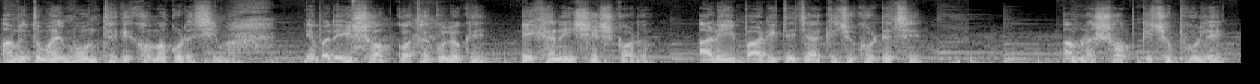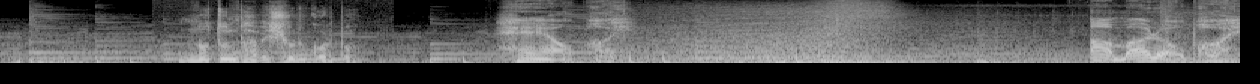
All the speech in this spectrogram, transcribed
আমি তোমায় মন থেকে ক্ষমা করেছি মা। এবার এই সব কথাগুলোকে এখানেই শেষ করো। আর এই বাড়িতে যা কিছু ঘটেছে আমরা সব কিছু ভুলে নতুনভাবে শুরু করব। হ্যাঁ অভয়। আমার অভয়।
